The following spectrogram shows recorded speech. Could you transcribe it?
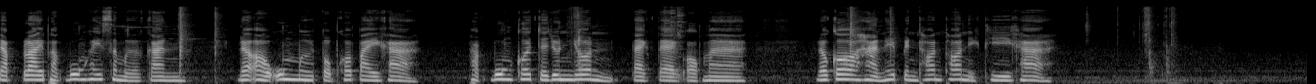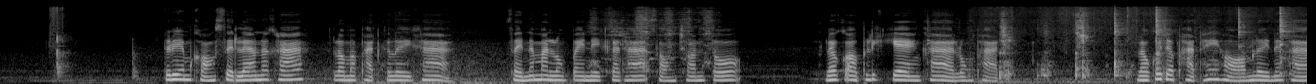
จับปลายผักบุ้งให้เสมอกัน แล้วเอาอุ้งมือตบเข้าไปค่ะ ผักบุ้งก็จะย่นย่นๆแตกๆออกมา แล้วก็หั่นให้เป็นท่อนๆอีกทีค่ะ เตรียมของเสร็จแล้วนะคะ เรามาผัดกันเลยค่ะ ใส่น้ำมันลงไปในกระทะ2ช้อนโต๊ะ แล้วก็เอาพริกแกงค่ะ ลงผัด เราก็จะผัดให้หอมเลยนะคะ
